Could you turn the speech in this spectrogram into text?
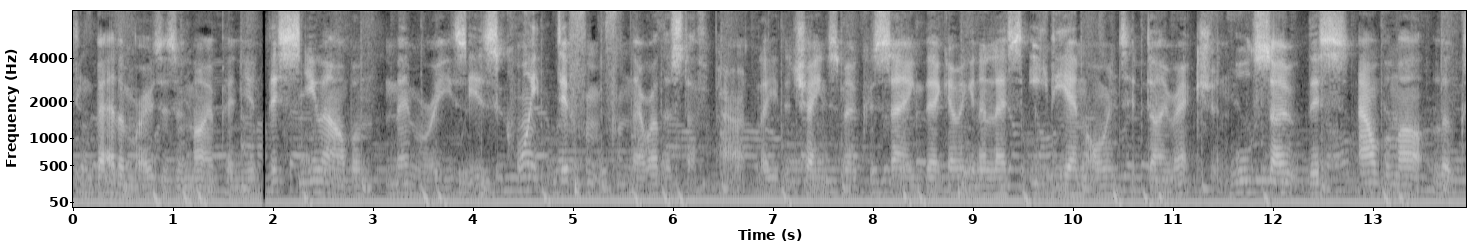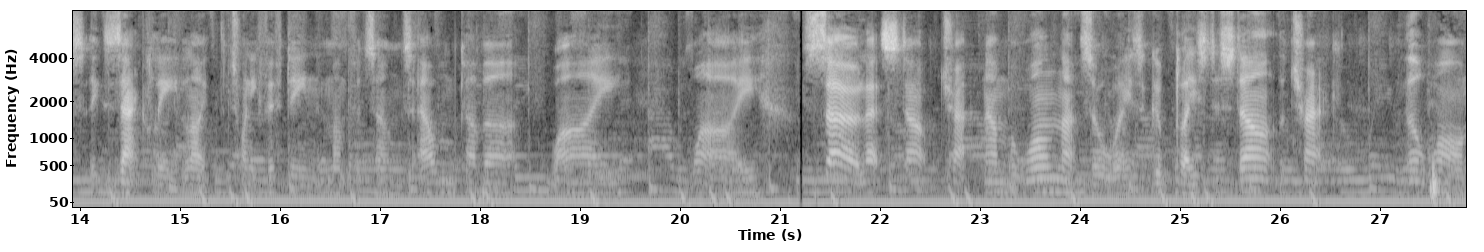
anything better than Roses in my opinion. This new album, Memories, is quite different from their other stuff apparently. The Chainsmokers saying they're going in a less EDM oriented direction. Also, this album art looks exactly like the 2015 Mumford Sons album cover. Why? Why? So, let's start with track number one. That's always a good place to start. The track The One,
